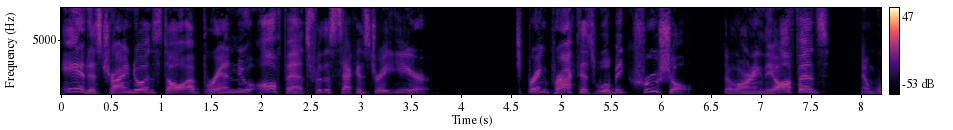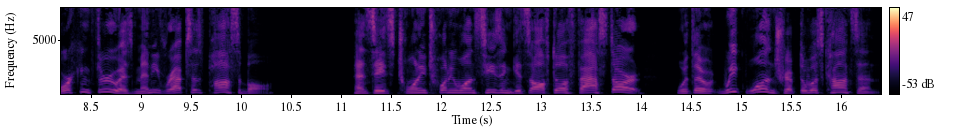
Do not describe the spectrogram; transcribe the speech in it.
and is trying to install a brand new offense for the second straight year. Spring practice will be crucial to learning the offense and working through as many reps as possible. Penn State's 2021 season gets off to a fast start with a week one trip to Wisconsin.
